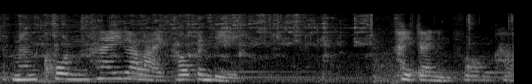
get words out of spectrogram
จากนั้นคนให้ละลายเข้ากันดี ไข่ไก่หนึ่งฟองค่ะ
